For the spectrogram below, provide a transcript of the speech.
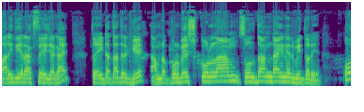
বাড়ি দিয়ে রাখছে এই জায়গায়। তো এইটা তাদের গেট আমরা প্রবেশ করলাম সুলতান ডাইনের ভিতরে। ও,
